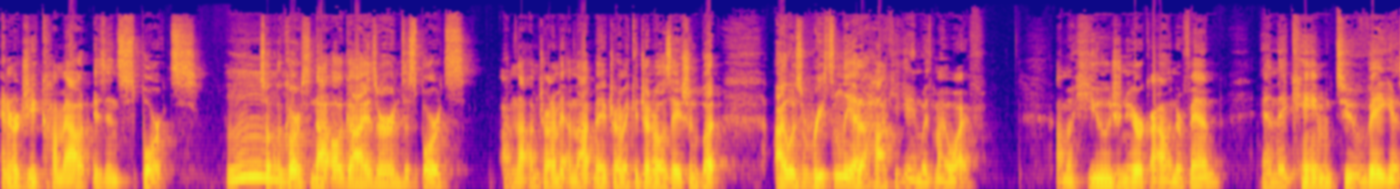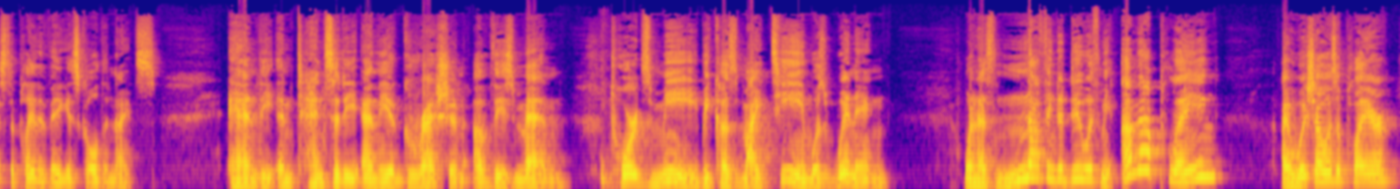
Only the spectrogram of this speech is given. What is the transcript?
energy come out is in sports. Mm. So of course, not all guys are into sports. I'm not. I'm trying to. Make, I'm not make, trying to make a generalization, but I was recently at a hockey game with my wife. I'm a huge New York Islander fan, and they came to Vegas to play the Vegas Golden Knights and the intensity and the aggression of these men towards me because my team was winning when it has nothing to do with me. I'm not playing. I wish I was a player.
